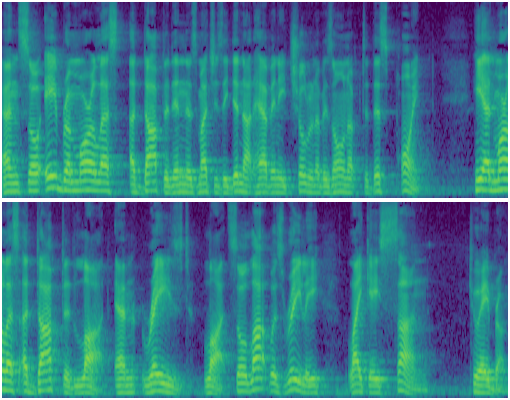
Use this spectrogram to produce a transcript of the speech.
And so Abram more or less adopted, in as much as he did not have any children of his own up to this point. He had more or less adopted Lot and raised Lot. So Lot was really like a son to Abram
